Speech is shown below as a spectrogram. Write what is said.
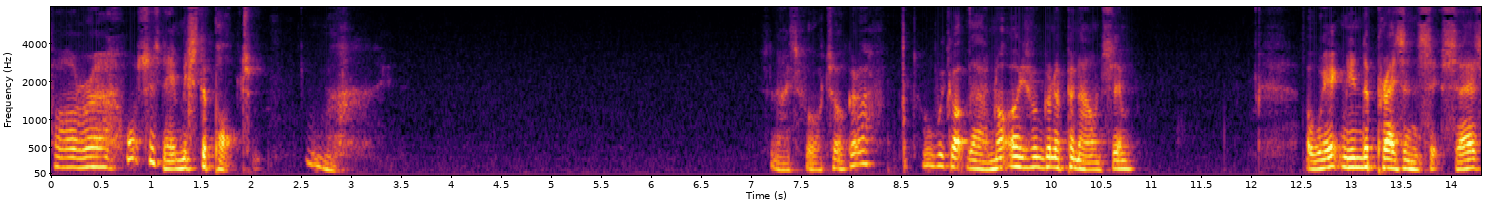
for uh, what's his name, Mr Pot. It's nice photograph. What we got there? I'm not even going to pronounce him. Awakening the presence, it says.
